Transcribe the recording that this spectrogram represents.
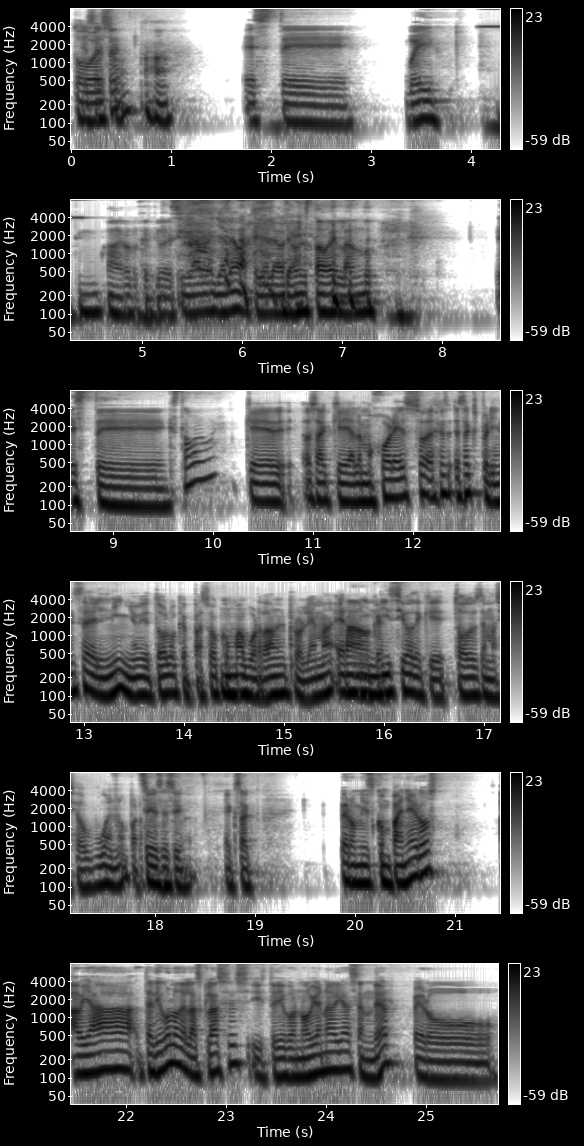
Todo ¿Es eso. ese? Ajá. este, güey, tengo- ah, era lo que te iba a decir. Ya, ya le bajé, ya le bajé. Ya me estaba helando. Este, ¿qué estaba, güey? que, o sea, que a lo mejor eso, esa experiencia del niño y de todo lo que pasó, cómo Ujú. abordaron el problema, era Ah, un indicio de que todo es demasiado bueno para Sí, sí, sí, exacto. Pero mis compañeros, había, te digo lo de las clases y te digo, no había nadie a ascender, pero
